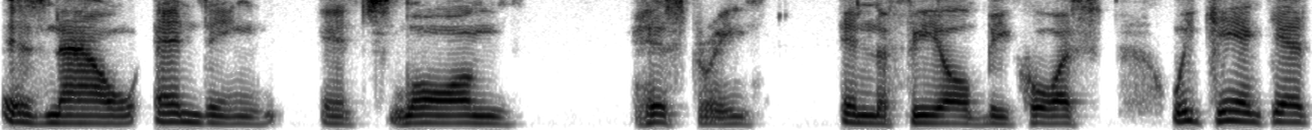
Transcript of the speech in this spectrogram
is now ending its long history in the field because we can't get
